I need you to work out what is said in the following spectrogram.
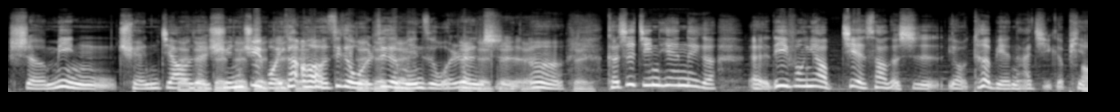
舍命全交的荀巨伯，一看哦，这个我这个名字我认识，嗯，对。可是今天那个呃，立峰要介绍的是有特别哪几个篇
